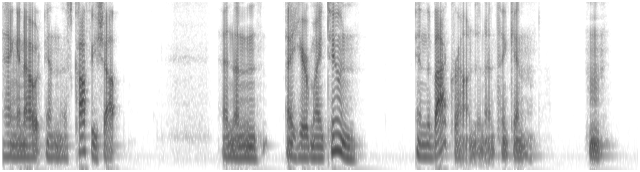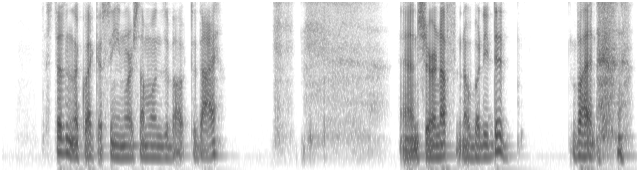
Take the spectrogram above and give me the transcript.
hanging out in this coffee shop. And then I hear my tune in the background, and I'm thinking, hmm, this doesn't look like a scene where someone's about to die. and sure enough, nobody did. But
